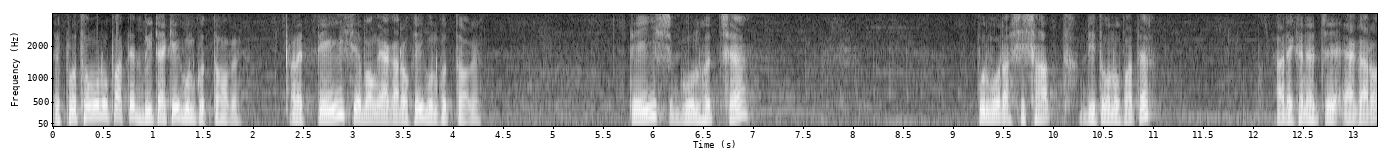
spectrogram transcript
এই প্রথম অনুপাতের দুইটাকেই গুণ করতে হবে। মানে তেইশ এবং এগারোকেই গুণ করতে হবে। তেইশ গুণ হচ্ছে পূর্ব রাশি সাত, দ্বিতীয় অনুপাতের। আর এখানে হচ্ছে এগারো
